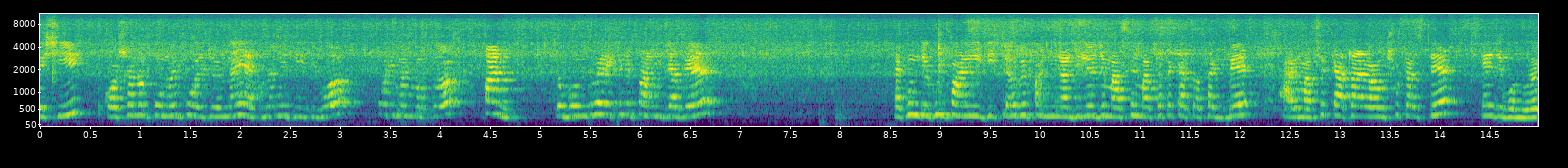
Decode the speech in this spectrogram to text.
বেশি কষানোর কোনোই প্রয়োজন নাই। এখন আমি দিয়ে দিব পরিমাণ মতো পানি। তো বন্ধুরা, এখানে পানি যাবে। এখন দেখুন, পানি দিতে হবে। পানি না দিলে যে মাছের মাথাটা কাঁচা থাকবে। আর মাছের কাটা অংশটা আছে। এই যে বন্ধুরা,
